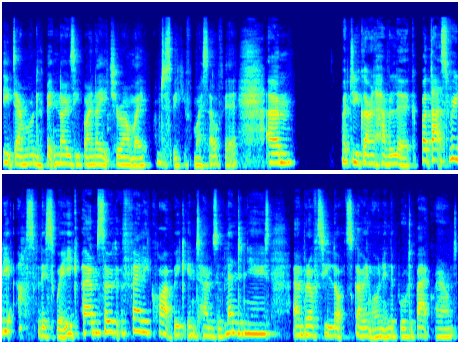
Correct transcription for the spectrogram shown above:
deep down, we're a bit nosy by nature, aren't we? I'm just speaking for myself here. Um, but do go and have a look. But that's really us for this week. Um, so fairly quiet week in terms of lender news, um, but obviously lots going on in the broader background.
